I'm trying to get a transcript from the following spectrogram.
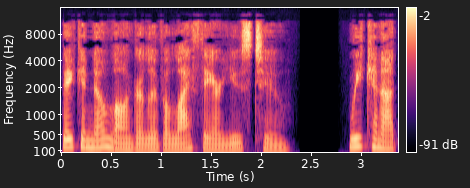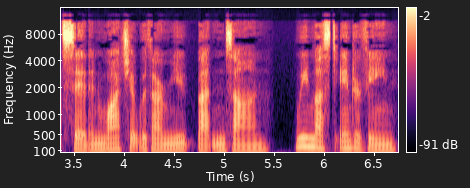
They can no longer live a life they are used to. We cannot sit and watch it with our mute buttons on. We must intervene,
